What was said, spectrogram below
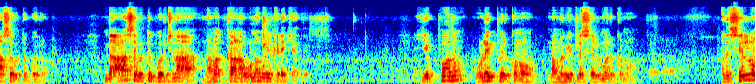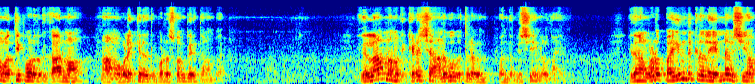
ஆசை விட்டு போயிடும் இந்த ஆசை விட்டு போயிடுச்சுன்னா நமக்கான உணவுகள் கிடைக்காது. எப்போதும் உழைப்பு இருக்கணும் நம்ம வீட்டில் செல்வம் இருக்கணும். அந்த செல்வம் வத்தி போகிறதுக்கு காரணம் நாம் உழைக்கிறதுக்கு போடுற சோம்பேறித்தனம் பாரு. இதெல்லாம் நமக்கு கிடைச்ச அனுபவத்தில் வந்த விஷயங்கள் தான் இது. இதை நான் உங்களோட பகிர்ந்துக்கிறதுல என்ன விஷயம்?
